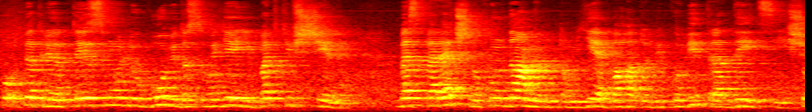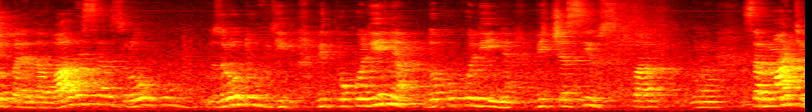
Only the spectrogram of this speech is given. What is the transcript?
по- патріотизму, любові до своєї батьківщини. Безперечно, фундаментом є багатовікові традиції, що передавалися з року з роду в дік, від покоління до покоління, від часів сарматів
